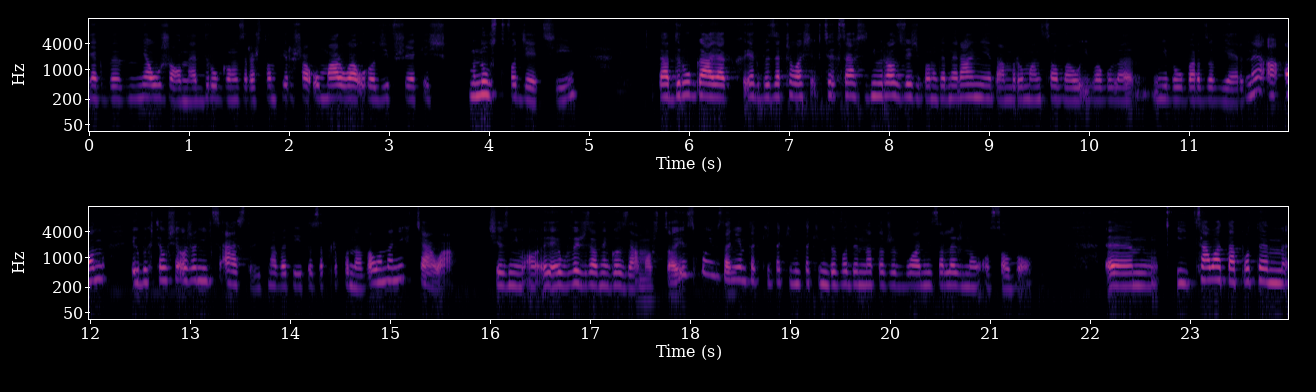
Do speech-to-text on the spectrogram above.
jakby miał żonę, drugą zresztą, pierwsza umarła, urodziwszy jakieś mnóstwo dzieci. Ta druga, jak, jakby zaczęła się, chciała się z nim rozwieść, bo on generalnie tam romansował i w ogóle nie był bardzo wierny, a on jakby chciał się ożenić z Astrid, nawet jej to zaproponował, ona nie chciała się z nim, wyjść za niego za mąż, co jest moim zdaniem taki, takim, takim dowodem na to, że była niezależną osobą. I cała ta potem y,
